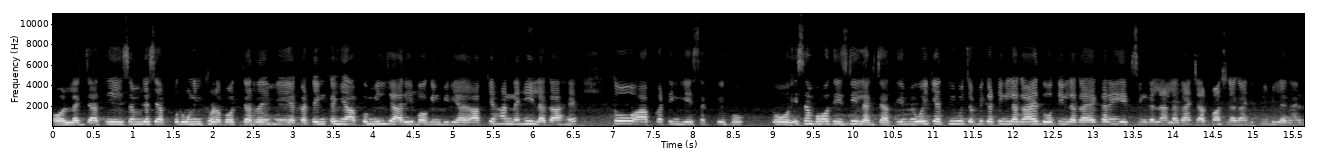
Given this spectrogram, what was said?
और लग जाती है इस समय जैसे आप प्रूनिंग थोड़ा बहुत कर रहे हैं या कटिंग कहीं आपको मिल जा रही है बॉगिन बिरिया, आपके यहाँ नहीं लगा है तो आप कटिंग ले सकते हो। तो इसमें बहुत ईजिली लग जाती है। मैं वही कहती हूँ, जब भी कटिंग लगाए दो तीन लगाया करें, एक सिंगल ना लगाएँ चार पाँच लगाएँ, जितनी भी लगाएँ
